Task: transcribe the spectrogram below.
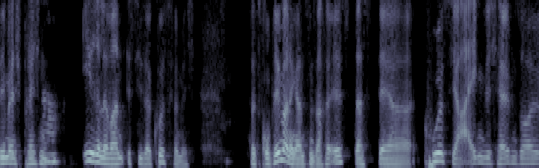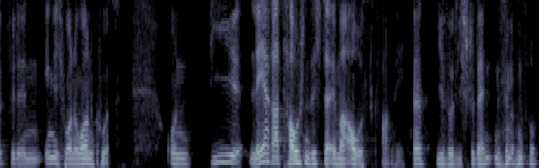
Dementsprechend Ja. irrelevant ist dieser Kurs für mich. Das Problem an der ganzen Sache ist, dass der Kurs ja eigentlich helfen soll für den English 101 Kurs. Und die Lehrer tauschen sich da immer aus, quasi, ne? wie so die Studenten sind und so.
